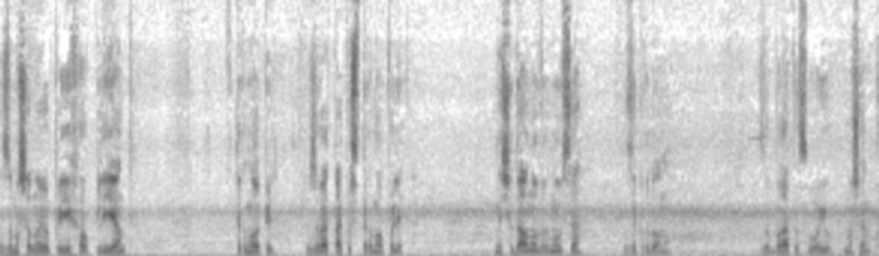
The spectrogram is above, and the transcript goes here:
За машиною приїхав клієнт в Тернопіль, живе також в Тернополі. Нещодавно вернувся з-за кордону забирати свою машинку.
